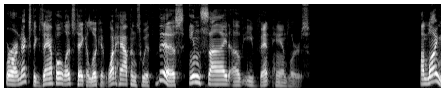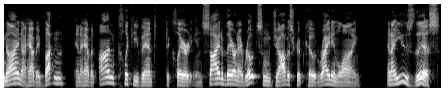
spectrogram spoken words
For our next example, let's take a look at what happens with this inside of event handlers. On line 9, I have a button and I have an on-click event declared inside of there, and I wrote some JavaScript code right in line. And I use this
